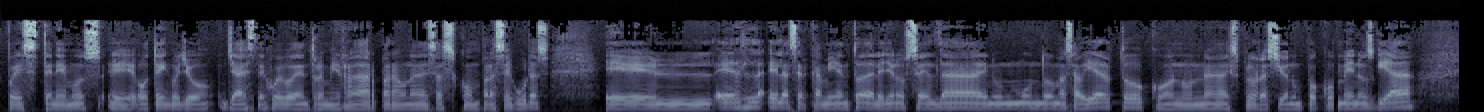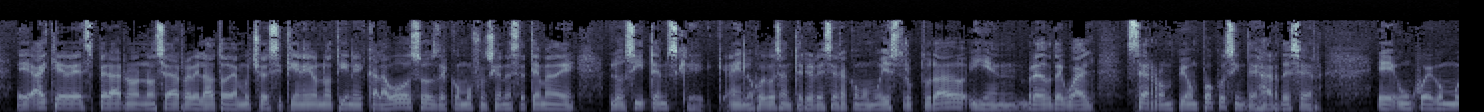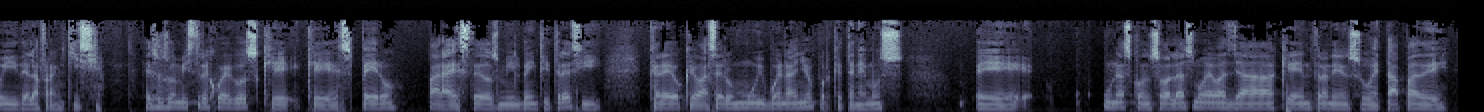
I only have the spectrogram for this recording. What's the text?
pues tenemos eh, o tengo yo ya este juego dentro de mi radar para una de esas compras seguras. El, es el acercamiento a The Legend of Zelda en un mundo más abierto, con una exploración un poco menos guiada. Eh, hay que esperar, no, no se ha revelado todavía mucho de si tiene o no tiene calabozos, de cómo funciona este tema de los ítems que en los juegos anteriores era como muy estructurado y en Breath of the Wild se rompió un poco sin dejar de ser eh, un juego muy de la franquicia. Esos son mis tres juegos que, que espero para este 2023 y creo que va a ser un muy buen año porque tenemos eh, unas consolas nuevas ya que entran en su etapa de,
